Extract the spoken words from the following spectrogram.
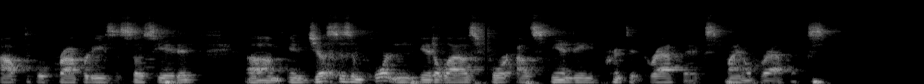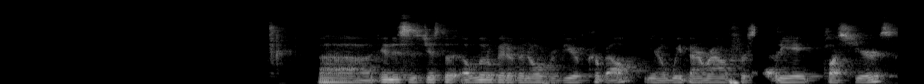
optical properties associated. Um, and just as important, it allows for outstanding printed graphics, final graphics. Uh, and this is just a, a, little bit of an overview of Curbell. You know, we've been around for 78 plus years.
